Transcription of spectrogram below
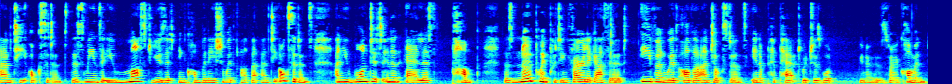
antioxidant. This means that you must use it in combination with other antioxidants and you want it in an airless pump. There's no point putting ferulic acid, even with other antioxidants, in a pipette, which is what you know is very common,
